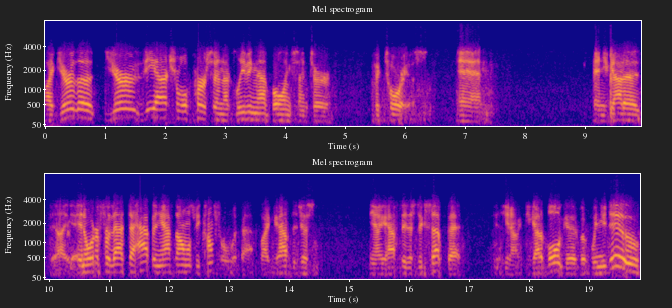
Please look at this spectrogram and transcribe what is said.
Like you're the you're the actual person that's leaving that bowling center victorious, and and you gotta uh, in order for that to happen, you have to almost be comfortable with that. Like you have to just you know you have to just accept that you know you got to bowl good, but when you do,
